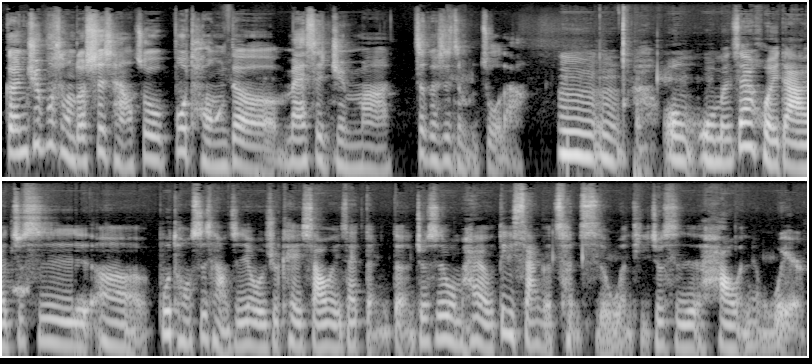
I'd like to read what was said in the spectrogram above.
根据不同的市场做不同的 messaging 吗？这个是怎么做的啊？嗯嗯，我我们在回答就是呃不同市场之间，我就可以稍微再等等。就是我们还有第三个层次的问题，就是 how and where。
